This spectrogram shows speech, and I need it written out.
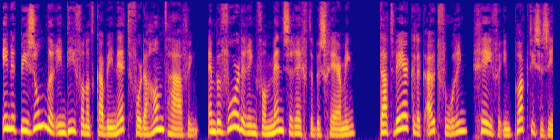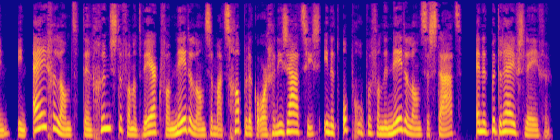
in het bijzonder in die van het kabinet voor de handhaving en bevordering van mensenrechtenbescherming, daadwerkelijk uitvoering geven in praktische zin in eigen land ten gunste van het werk van Nederlandse maatschappelijke organisaties in het oproepen van de Nederlandse staat en het bedrijfsleven.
